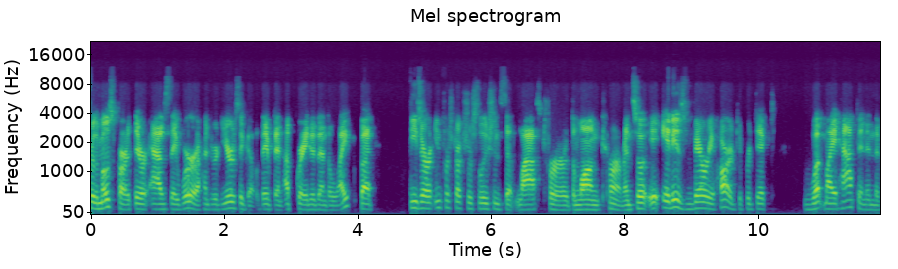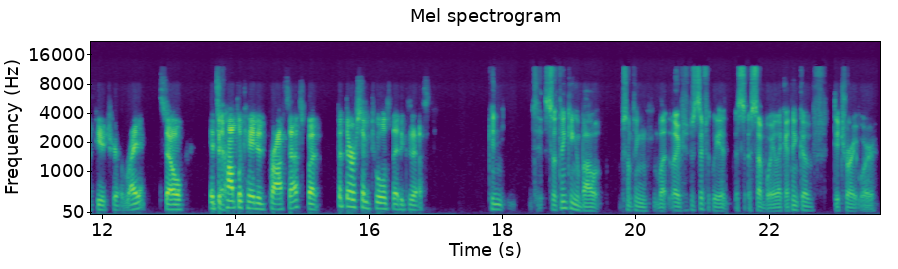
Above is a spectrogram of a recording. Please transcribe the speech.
for the most part, they're as they were hundred years ago. They've been upgraded and the like, but these are infrastructure solutions that last for the long term, and so it, it is very hard to predict what might happen in the future, right? So it's yep. a complicated process, but but there are some tools that exist. Can so thinking about something like specifically a, a, subway, like I think of Detroit, where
